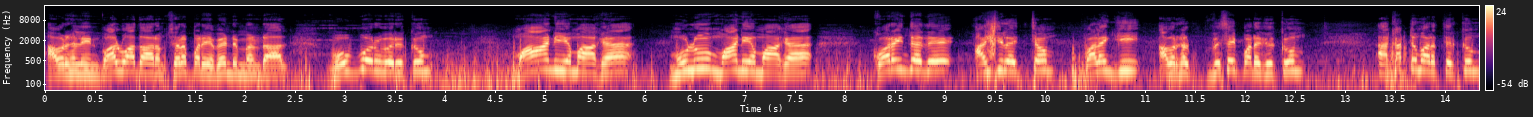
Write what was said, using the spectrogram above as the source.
அவர்களின் வாழ்வாதாரம் சிறப்படைய வேண்டுமென்றால் ஒவ்வொருவருக்கும் மானியமாக முழு மானியமாக குறைந்தது அஞ்சு லட்சம் வழங்கி அவர்கள் விசைப்படகுக்கும் கட்டுமரத்திற்கும்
